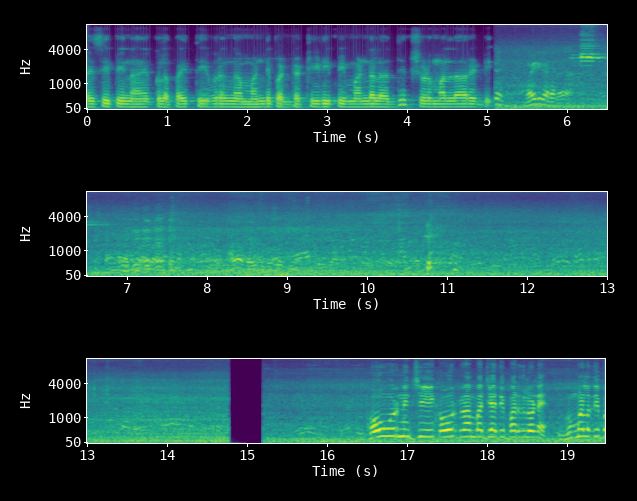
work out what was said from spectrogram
వైసీపీ నాయకులపై తీవ్రంగా మండిపడ్డ టీడీపీ మండల అధ్యక్షుడు మల్లారెడ్డి. కోవూరు నుంచి కోవూరు గ్రామ పంచాయతీ పరిధిలోనే గుమ్మల దిబ్బ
